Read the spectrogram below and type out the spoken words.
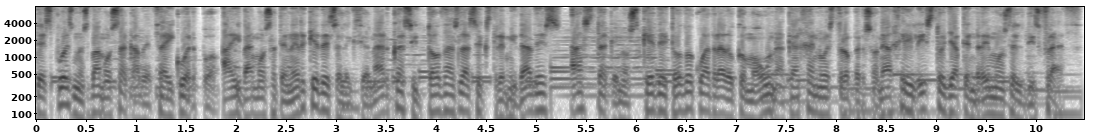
Después nos vamos a cabeza y cuerpo. Ahí vamos a tener que deseleccionar casi todas las extremidades, hasta que nos quede todo cuadrado como una caja nuestro personaje y listo ya tendremos el disfraz.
